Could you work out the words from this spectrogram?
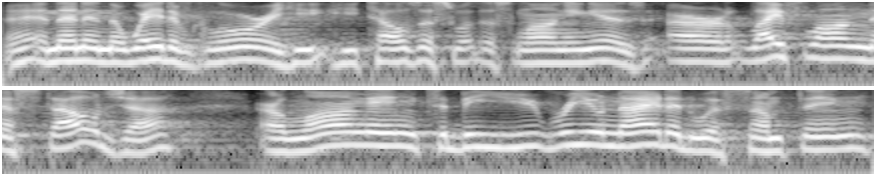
and then in The Weight of Glory, he, he tells us what this longing is. Our lifelong nostalgia, our longing to be reunited with something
